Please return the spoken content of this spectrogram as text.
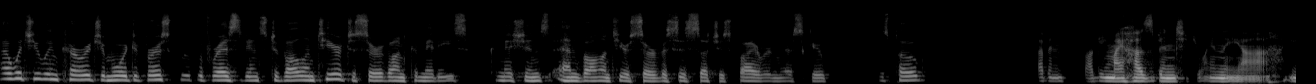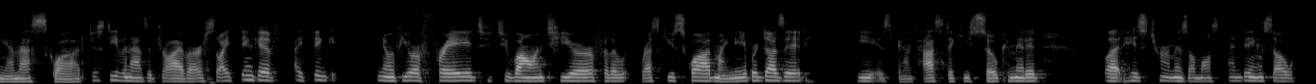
How would you encourage a more diverse group of residents to volunteer to serve on committees, commissions, and volunteer services such as fire and rescue? Ms. Pogue? I've been bugging my husband to join the uh, EMS squad, just even as a driver. So I think if I think you know if you're afraid to, volunteer for the rescue squad, my neighbor does it. He is fantastic. He's so committed, but his term is almost ending. So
